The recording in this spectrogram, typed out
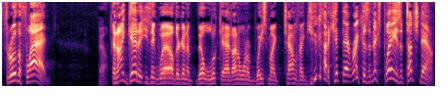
throw the flag. Yeah. And I get it. You think, well, they're gonna, they'll look at. it. I don't want to waste my challenge. flag. You got to get that right because the next play is a touchdown.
